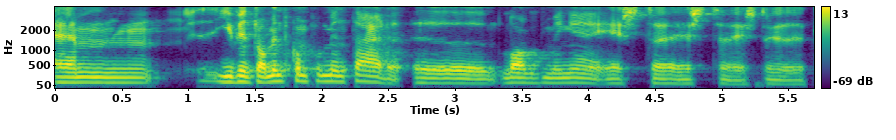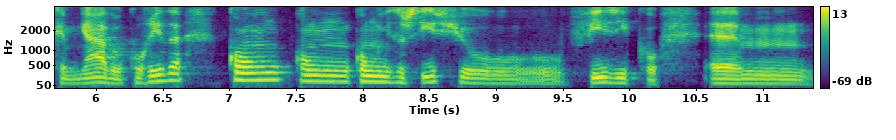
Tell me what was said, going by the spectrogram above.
Um, e eventualmente complementar uh, logo de manhã esta, esta, esta caminhada ou corrida com, com, com um exercício físico. Um,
